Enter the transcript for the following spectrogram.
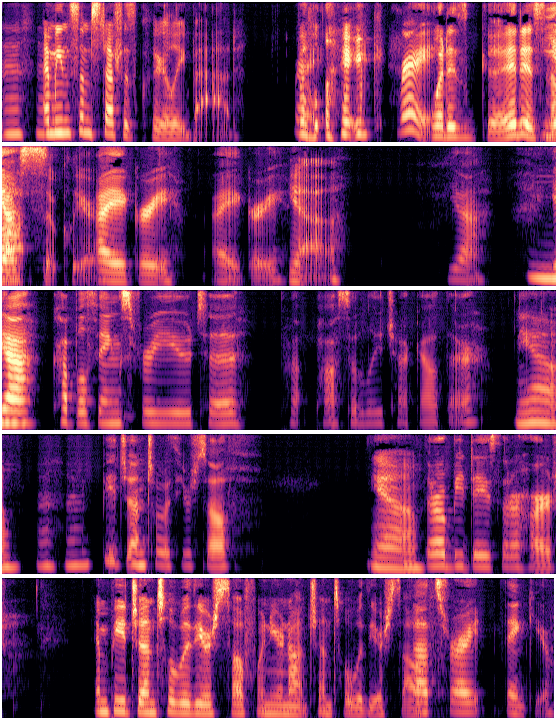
Mhm. I mean, some stuff is clearly bad, Right. but like right. what is good is not so clear. I agree. I agree. yeah. Yeah. Mm. Yeah. Couple things for you to possibly check out there. Yeah. hmm Be gentle with yourself. Yeah. There will be days that are hard. And be gentle with yourself when you're not gentle with yourself. That's right. Thank you.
